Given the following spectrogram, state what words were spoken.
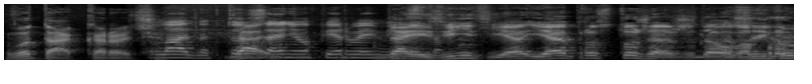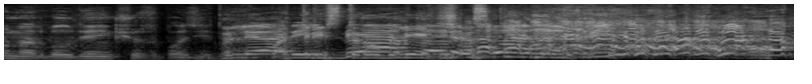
Вот так, короче. Ладно, кто Да, занял первое место? Да, извините, я, я просто тоже ожидал А за вопрос. игру надо было денег еще заплатить. Бля, По 300 ребята, рублей сейчас ребята,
